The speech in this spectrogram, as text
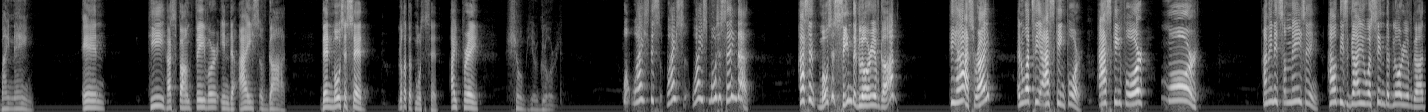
by name. And he has found favor in the eyes of God. Then Moses said, Look at what Moses said. I pray, show me your glory. Well, why is this? Why is, why is Moses saying that? Hasn't Moses seen the glory of God? He has, right? And what's he asking for? Asking for more. I mean, it's amazing how this guy who has seen the glory of God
